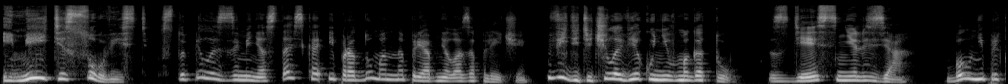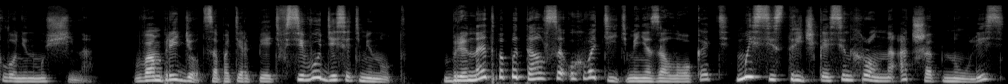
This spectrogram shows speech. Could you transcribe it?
«Имейте совесть!» – вступилась за меня Стаська и продуманно приобняла за плечи. «Видите, человеку не в моготу. Здесь нельзя!» – был непреклонен мужчина. «Вам придется потерпеть всего десять минут». Брюнет попытался ухватить меня за локоть, мы с сестричкой синхронно отшатнулись,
